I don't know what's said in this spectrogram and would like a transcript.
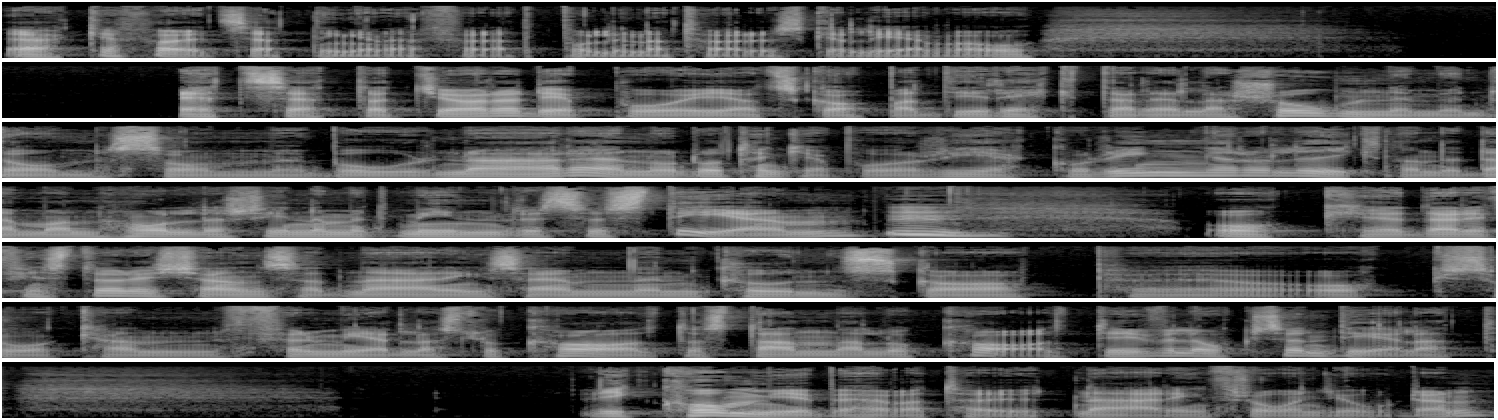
öka förutsättningarna för att pollinatörer ska leva. Och ett sätt att göra det på är att skapa direkta relationer med de som bor nära en. Och då tänker jag på rekoringar och liknande där man håller sig inom ett mindre system. Mm. Och eh, där det finns större chans att näringsämnen, kunskap eh, och så kan förmedlas lokalt och stanna lokalt. Det är väl också en del att. Vi kommer ju behöva ta ut näring från jorden.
